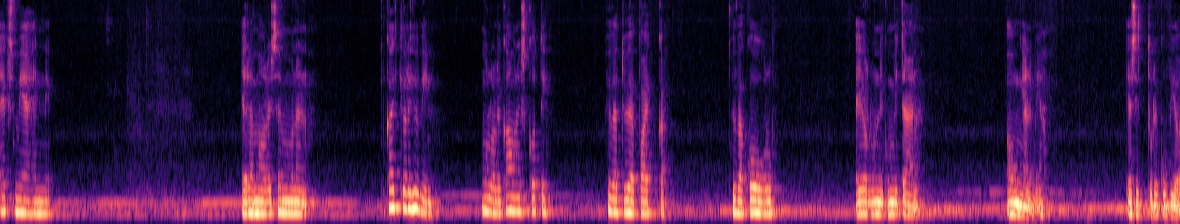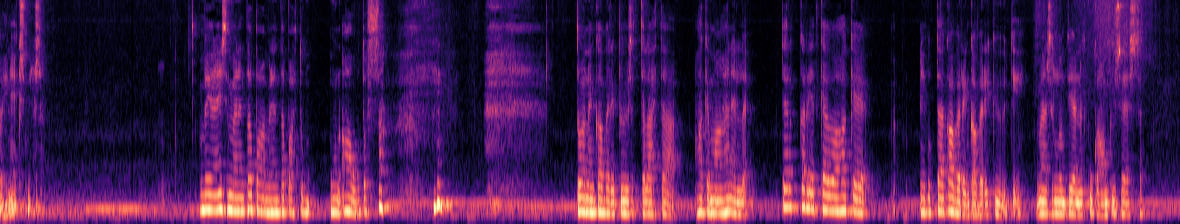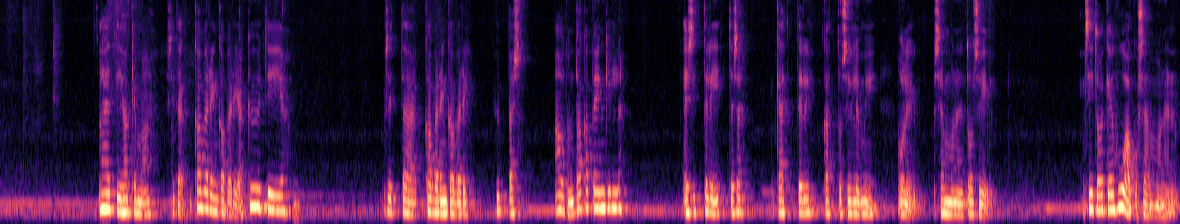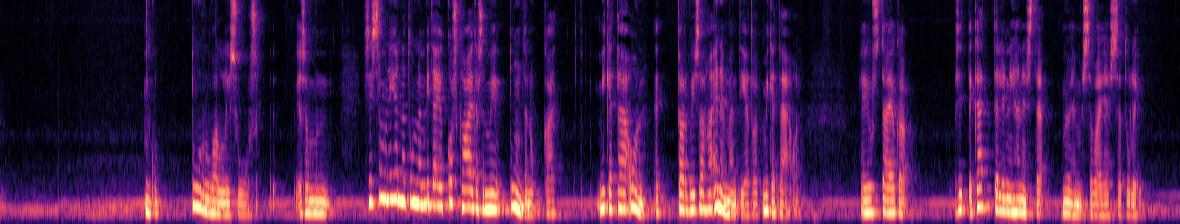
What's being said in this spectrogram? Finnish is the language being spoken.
Ex-miehen, niin elämä oli semmoinen, kaikki oli hyvin. Mulla oli kaunis koti, hyvä työpaikka, hyvä koulu. Ei ollut niinku mitään ongelmia. Ja sitten tuli kuvioihin ex-mies. Meidän ensimmäinen tapaaminen tapahtui mun autossa. Toinen kaveri pyysi, että lähtää hakemaan hänelle telkkari, että käydään hakee niin kuin tämä kaverin kaveri kyytiin. Mä en silloin tiennyt, kuka on kyseessä. Lähdettiin hakemaan sitä kaverin kaveria kyytiin ja sitten tämä kaverin kaveri hyppäsi auton takapenkille, esitteli itsensä, kätteli, katto silmiin. Oli semmoinen tosi, siitä oikein huoku semmoinen niin turvallisuus ja semmoinen Siis semmoinen jännä tunne, mitä ei ole koskaan aikaisemmin tuntenutkaan, että mikä tämä on. Että tarvii saada enemmän tietoa, että mikä tämä on. Ja just tämä, joka sitten kätteli, niin hänestä myöhemmässä vaiheessa tuli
